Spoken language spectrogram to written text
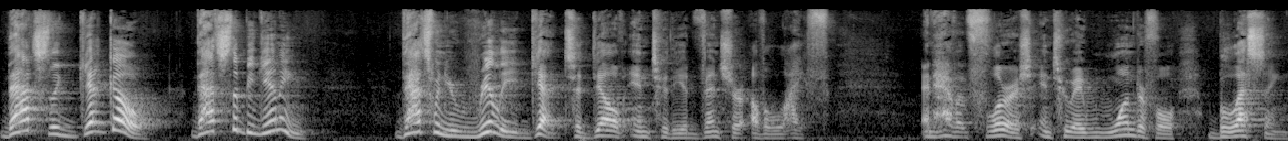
That's the get go, that's the beginning. That's when you really get to delve into the adventure of life and have it flourish into a wonderful blessing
